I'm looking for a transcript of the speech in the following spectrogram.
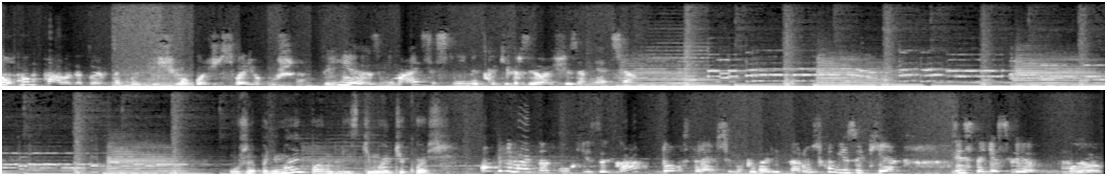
Ну, мы мало готовим такую пищу, мы больше свое кушаем. И занимается с ними, какие-то развивающие занятия. Уже понимает по-английски мальчик ваш? Он понимает на двух языках. Дома стараемся мы говорить на русском языке. Единственное, если мы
